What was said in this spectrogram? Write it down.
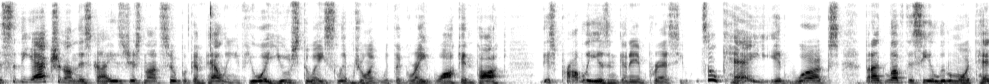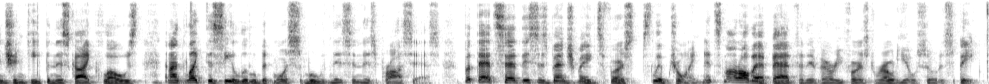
so the action on this guy is just not super compelling. If you are used to a slip joint with the great walk and talk, this probably isn't going to impress you. It's okay, it works, but I'd love to see a little more tension keeping this guy closed, and I'd like to see a little bit more smoothness in this process. But that said, this is Benchmade's first slip joint, and it's not all that bad for their very first rodeo, so to speak.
